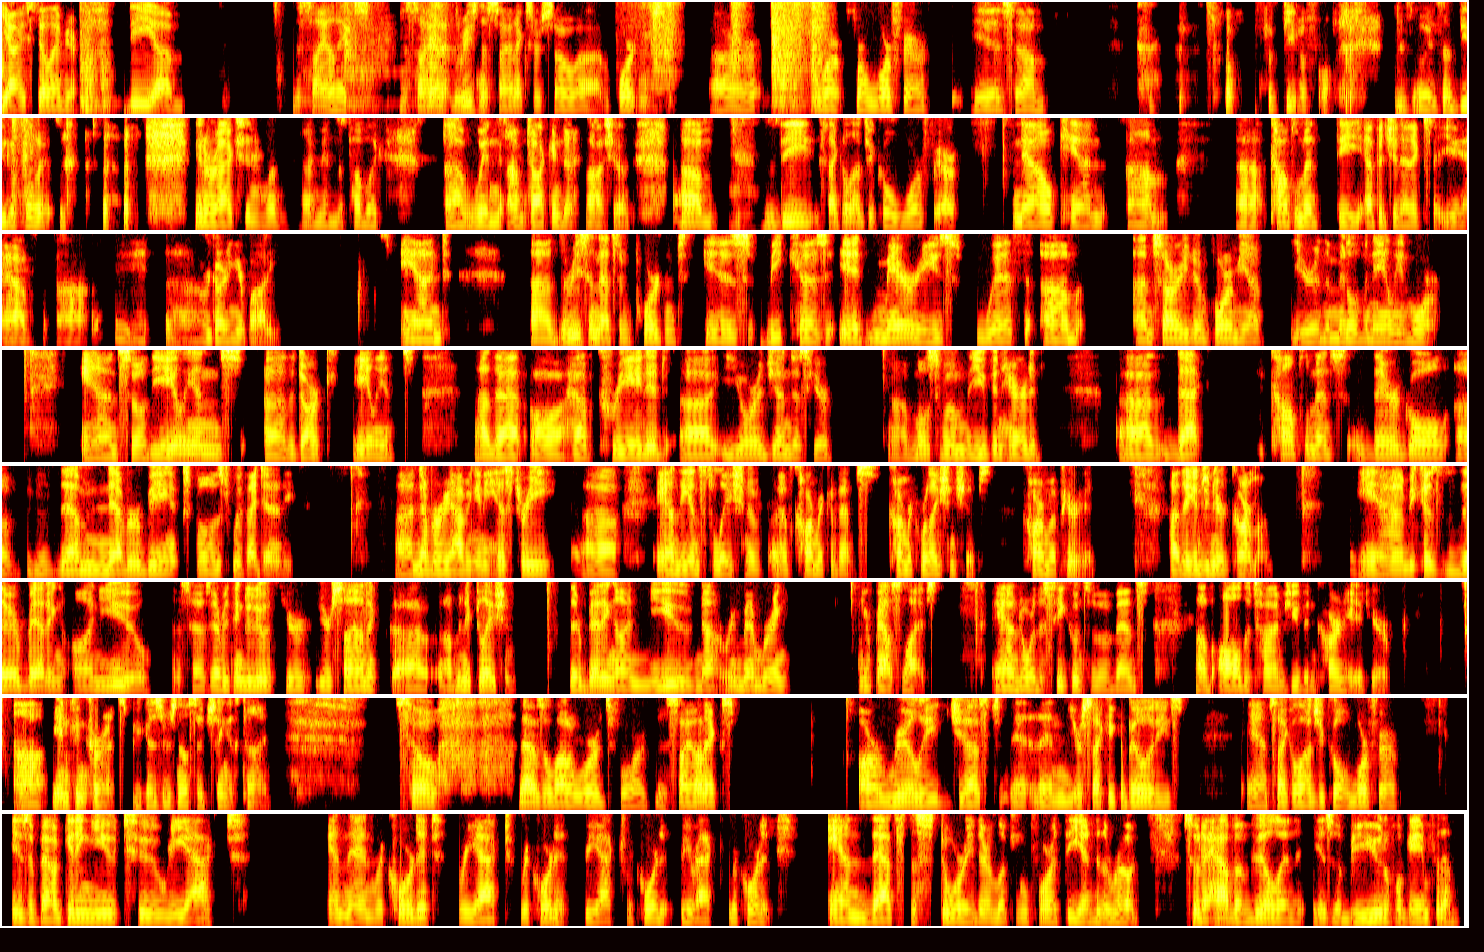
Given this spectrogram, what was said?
Yeah, I still am here. The um, the psionics, the psionic, the reason the psionics are so uh, important are for for warfare is um, so so beautiful. There's always a beautiful interaction when I'm in the public. Uh, when I'm talking to Asha, um, the psychological warfare now can um, uh, complement the epigenetics that you have uh, uh, regarding your body. And uh, the reason that's important is because it marries with, um, I'm sorry to inform you, you're in the middle of an alien war. And so the aliens, uh, the dark aliens that have created your agendas here, most of them that you've inherited, that complements their goal of them never being exposed with identity, uh, never having any history, uh, and the installation of, of, karmic events, karmic relationships, karma, period. Uh, they engineered karma. And because they're betting on you, this has everything to do with your, your psionic uh, uh, manipulation, they're betting on you not remembering your past lives and or the sequence of events of all the times you've incarnated here uh, in concurrence because there's no such thing as time. So that was a lot of words for psionics are really just and your psychic abilities and psychological warfare is about getting you to react and then record it, react, record it, react, record it, react, record it, and that's the story they're looking for at the end of the road. So to have a villain is a beautiful game for them.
